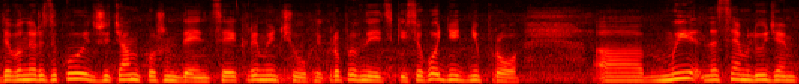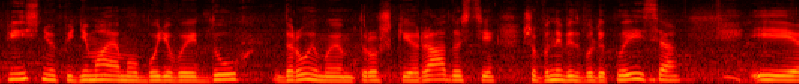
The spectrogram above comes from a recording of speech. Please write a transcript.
де вони ризикують життям кожен день. Це і Кременчуг, і Кропивницький, сьогодні Дніпро. Ми несемо людям пісню, піднімаємо бойовий дух, даруємо їм трошки радості, щоб вони відволіклися. І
